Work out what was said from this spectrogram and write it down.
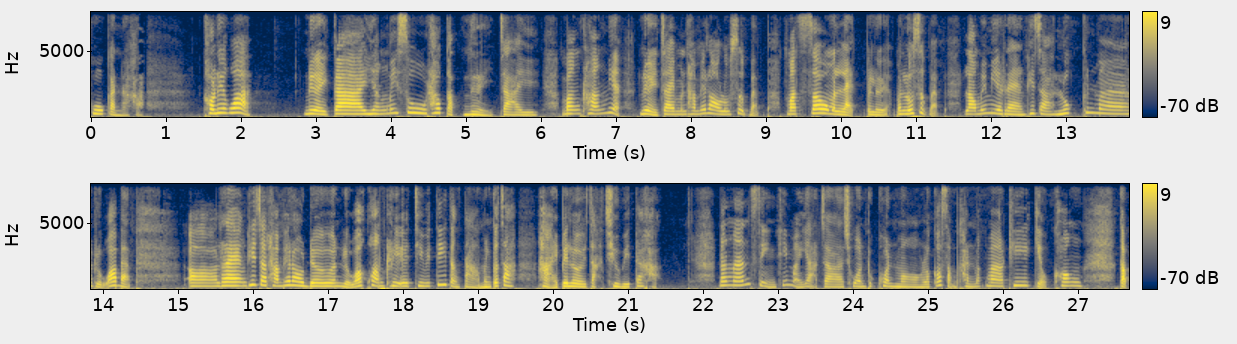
คู่ๆกันนะคะ เขาเรียกว่า เหนื่อยกายยังไม่สู้เท่ากับเหนื่อยใจ บางครั้งเนี่ยเหนื่อยใจมันทำให้เรารู้สึกแบบมัดเซลมันแหลกไปเลยอะมันรู้สึกแบบเราไม่มีแรงที่จะลุกขึ้นมาหรือว่าแบบแรงที่จะทำให้เราเดินหรือว่าความ creativity ต่างๆ มันก็จะหายไปเลยจากชีวิตอะค่ะ ดังนั้นสิ่งที่หมายอยากจะชวนทุกคนมองแล้วก็สำคัญมากๆที่เกี่ยวข้องกับ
